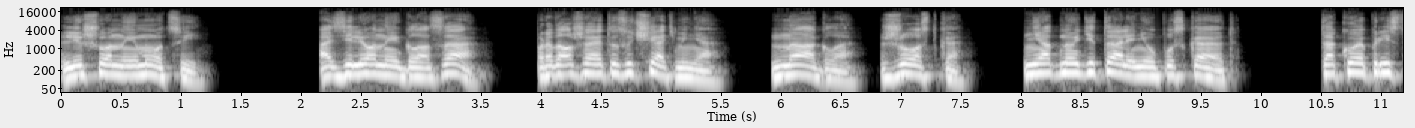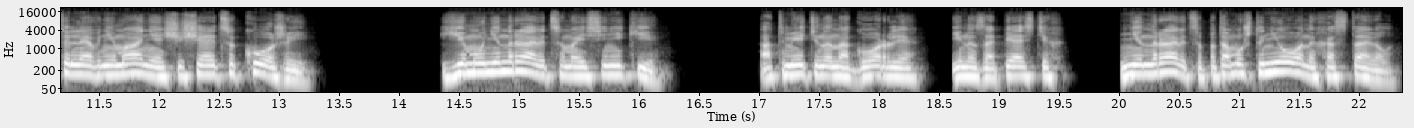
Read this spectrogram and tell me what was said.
лишенный эмоций. А зеленые глаза продолжают изучать меня. Нагло, жестко. Ни одной детали не упускают. Такое пристальное внимание ощущается кожей. Ему не нравятся мои синяки. Отметины на горле и на запястьях не нравятся, потому что не он их оставил.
